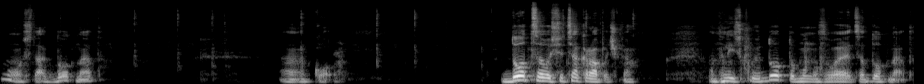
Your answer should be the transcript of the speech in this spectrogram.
Ну, ось так, .NET е, Core. Dot це ось ця крапочка. Англійською dot, тому називається .NET.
